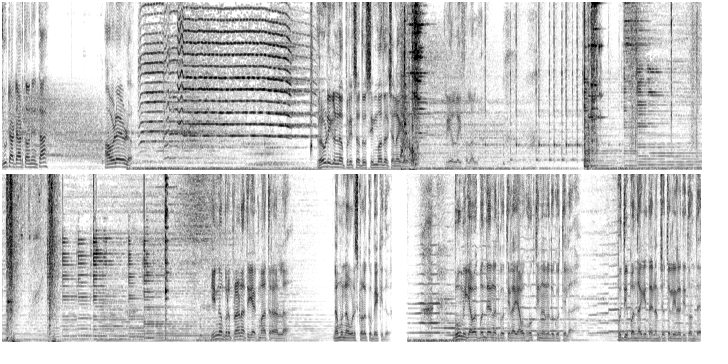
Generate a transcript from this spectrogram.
ಜೂಟಾಟ ಆಡ್ತಾವನೆ ಅಂತ? ಅವಳೇ ಹೇಳು. ರೌಡಿಗಳನ್ನ ಪ್ರೀತಿಸೋದು ಸಿನಿಮಾದಲ್ಲಿ ಚೆನ್ನಾಗಿರುತ್ತೆ. ರಿಯಲ್ ಲೈಫಲ್ಲಲ್ಲ ಇನ್ನೊಬ್ರು ಪ್ರಾಣ ತೆಗಿಯಕ್ ಮಾತ್ರ ಅಲ್ಲ, ನಮ್ಮನ್ನ ಉಳಿಸ್ಕೊಳಕ್ಕೂ ಬೇಕಿದು. ಭೂಮಿಗೆ ಯಾವಾಗ ಬಂದೆ ಅನ್ನೋದು ಗೊತ್ತಿಲ್ಲ, ಯಾವಾಗ ಹೋಗ್ತೀನಿ ಅನ್ನೋದು ಗೊತ್ತಿಲ್ಲ. ಬುದ್ಧಿ ಬಂದಾಗಿಂದ ನಮ್ಮ ಜೊತೆಲಿ ಇರೋದು ಇದೊಂದೇ.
